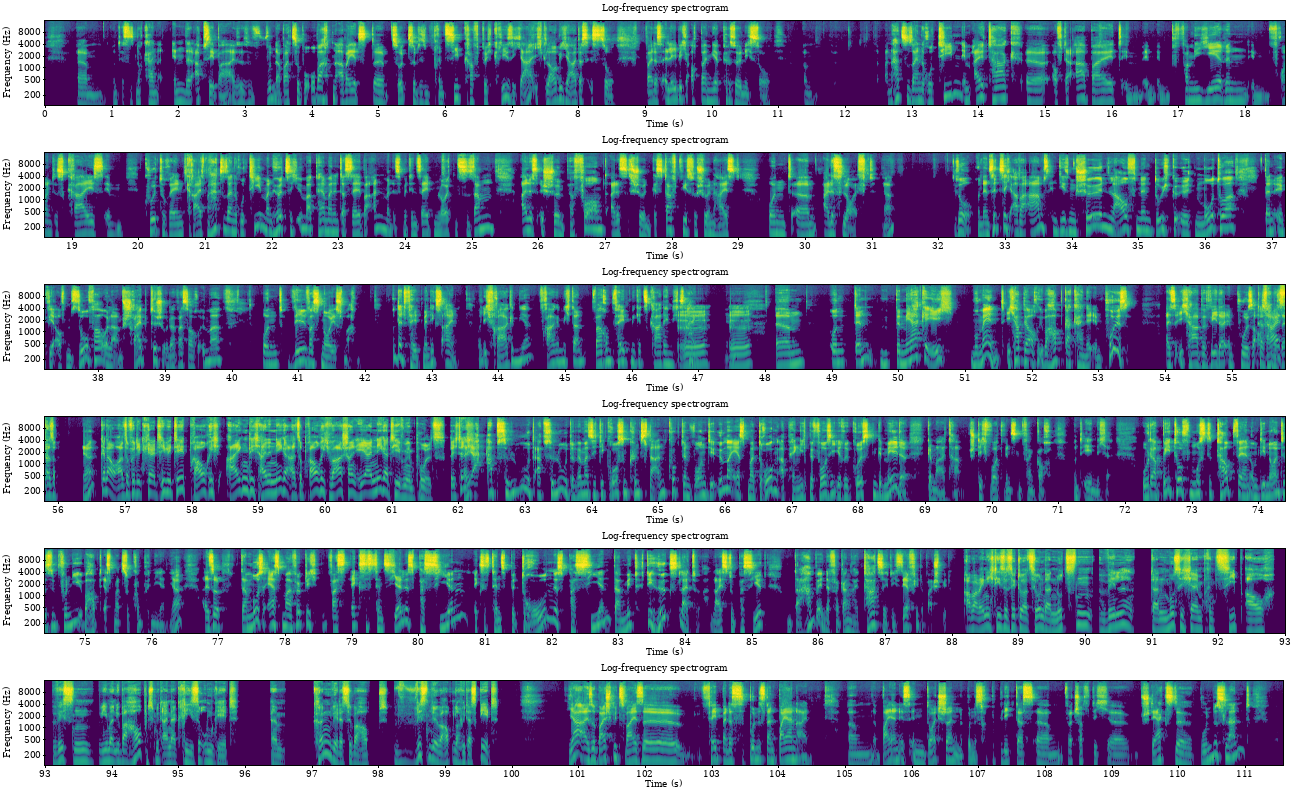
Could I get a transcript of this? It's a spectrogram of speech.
Ähm, und es ist noch kein Ende absehbar. Also wunderbar zu beobachten. Aber jetzt äh, zurück zu diesem Prinzip Kraft durch Krise. Ja, ich glaube, ja, das ist so. Weil das erlebe ich auch bei mir persönlich so. Ähm, man hat so seine Routinen im Alltag, äh, auf der Arbeit, im, im, im, familiären, im Freundeskreis, im kulturellen Kreis. Man hat so seine Routinen, man hört sich immer permanent dasselbe an, man ist mit denselben Leuten zusammen, alles ist schön performt, alles ist schön gestafft, wie es so schön heißt und ähm, alles läuft. Ja? So, und dann sitze ich aber abends in diesem schön laufenden, durchgeölten Motor, dann irgendwie auf dem Sofa oder am Schreibtisch oder was auch immer und will was Neues machen. Und dann fällt mir nichts ein. Und ich frage mir, frage mich dann, warum fällt mir jetzt gerade nichts ein? Mhm. Ja. Mhm. Ähm, und dann bemerke ich, Moment, ich habe ja auch überhaupt gar keine Impulse. Also ich habe weder Impulse das heißt also ja? Genau, also für die Kreativität brauche ich eigentlich einen Neg also brauche ich wahrscheinlich eher einen negativen Impuls, richtig? Ja, absolut, absolut. Und wenn man sich die großen Künstler anguckt, dann wurden die immer erstmal drogenabhängig, bevor sie ihre größten Gemälde gemalt haben. Stichwort Vincent van Gogh und ähnliche. Oder Beethoven musste taub werden, um die neunte Symphonie überhaupt erstmal zu komponieren, ja? Also da muss erstmal wirklich was Existenzielles passieren, Existenzbedrohendes passieren, damit die Höchstleistung passiert. Und da haben wir in der Vergangenheit tatsächlich sehr viele Beispiele. Aber wenn ich diese Situation dann nutzen will, dann muss ich ja im Prinzip auch wissen, wie man überhaupt mit einer Krise umgeht. Ähm, können wir das überhaupt? Wissen wir überhaupt noch, wie das geht? Ja, also beispielsweise fällt mir das Bundesland Bayern ein. Ähm, Bayern ist in Deutschland, in der Bundesrepublik, das ähm, wirtschaftlich äh, stärkste Bundesland,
